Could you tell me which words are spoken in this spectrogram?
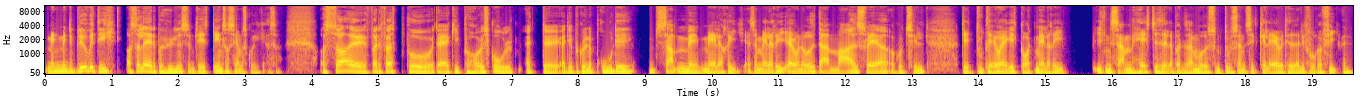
Men, men det blev ved det, og så lagde jeg det på hylden, som det, det interesserer mig sgu ikke. Altså. Og så øh, var det først, på, da jeg gik på højskole, at, øh, at jeg begyndte at bruge det sammen med maleri. Altså maleri er jo noget, der er meget sværere at gå til. Det, du laver ikke et godt maleri i den samme hastighed eller på den samme måde, som du sådan set kan lave et hederligt fotografi. Men,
